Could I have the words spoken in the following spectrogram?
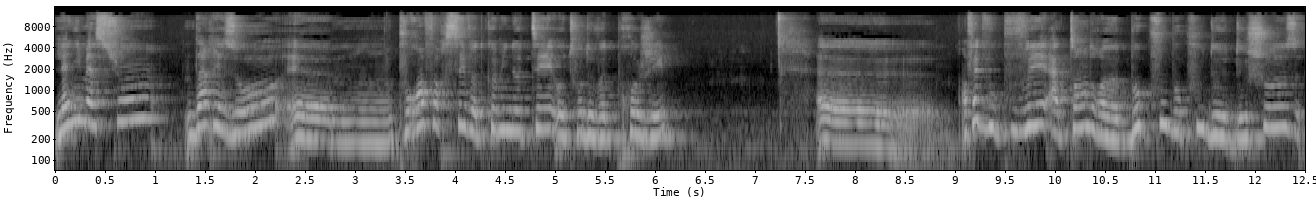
L'animation d'un réseau euh, pour renforcer votre communauté autour de votre projet. Euh, en fait, vous pouvez attendre beaucoup, beaucoup de, choses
